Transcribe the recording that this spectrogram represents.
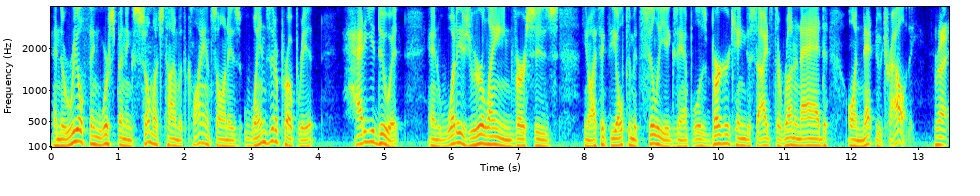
And the real thing we're spending so much time with clients on is when's it appropriate? How do you do it? And what is your lane versus, you know, I think the ultimate silly example is Burger King decides to run an ad on net neutrality. Right.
